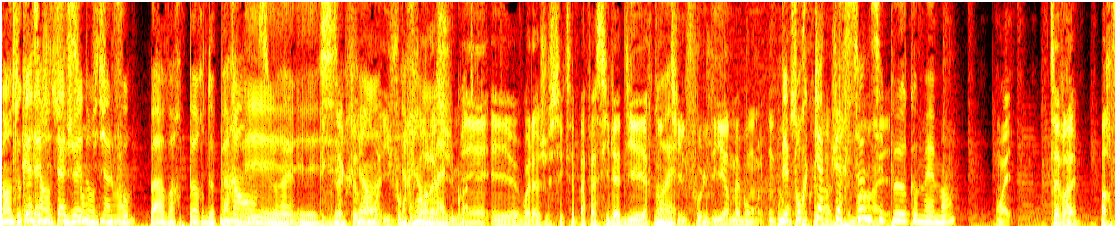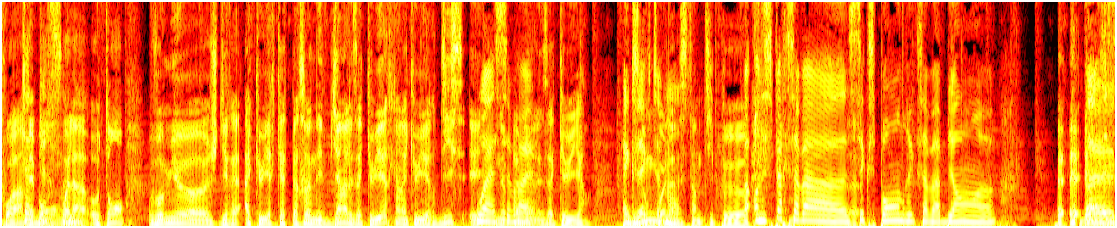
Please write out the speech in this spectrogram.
mais en tout cas c'est un sujet dont il finalement. faut pas avoir peur de parler Non, et, et c'est Exactement, rien, il faut pouvoir l'assumer et euh, voilà, je sais que c'est pas facile à dire quand Ouais. il faut le dire, mais bon. on Mais pour quatre personnes, c'est peu quand même. Hein. C'est vrai, parfois. Mais bon, personnes. voilà, autant vaut mieux, euh, je dirais, accueillir quatre personnes et bien les accueillir qu'en accueillir 10 et Ouais, ne pas vrai. bien les accueillir. exactement Donc voilà, c'est un petit peu. euh, Bah, on espère que ça va s'expandre et que ça va bien. Euh, Euh, Bah, pas-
